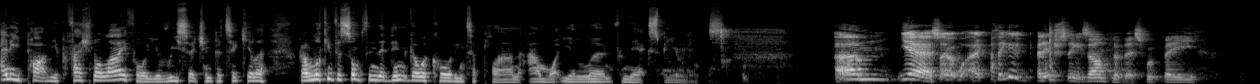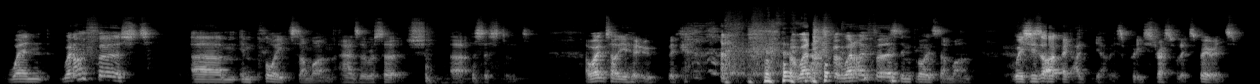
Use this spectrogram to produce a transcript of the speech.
any part of your professional life or your research in particular. But I'm looking for something that didn't go according to plan and what you learned from the experience. Um, yeah, so I think an interesting example of this would be when when I first um, employed someone as a research uh, assistant. I won't tell you who, because, but when I, when I first employed someone, which is I, I, yeah, it's a pretty stressful experience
